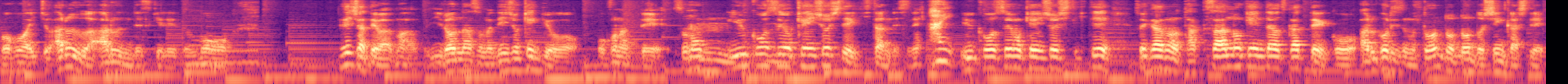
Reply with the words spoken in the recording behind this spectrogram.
方法は一応あるはあるんですけれども、弊社では、まあ、いろんなその臨床研究を行って、その有効性を検証してきたんですね。はい。有効性も検証してきて、それからそのたくさんの検体を使って、こう、アルゴリズムどんどんどんどん進化して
